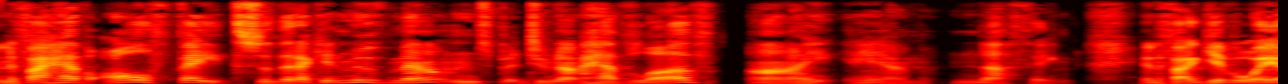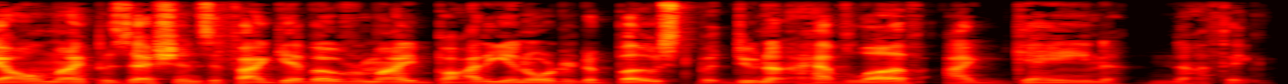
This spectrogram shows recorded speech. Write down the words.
and if I have all faith so that I can move mountains but do not have love, I am nothing. And if I give away all my possessions, if I give over my body in order to boast but do not have love, I gain nothing.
